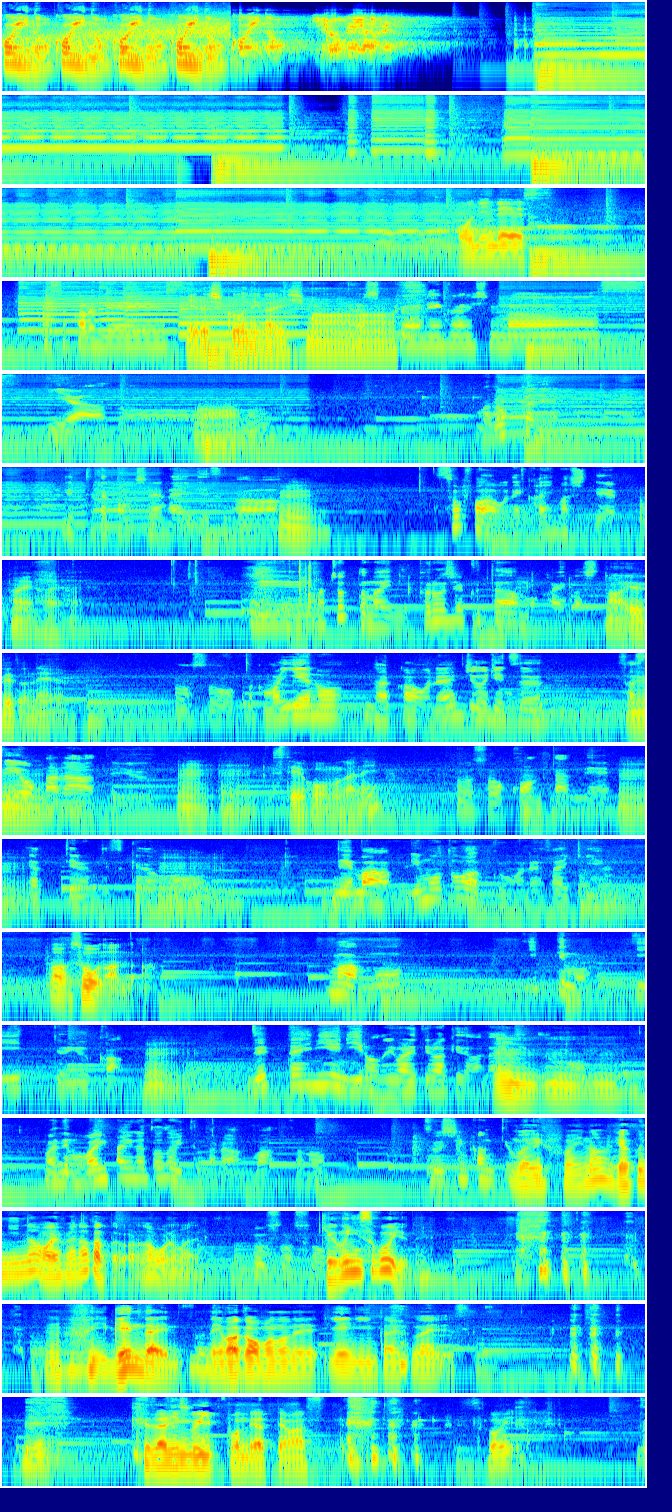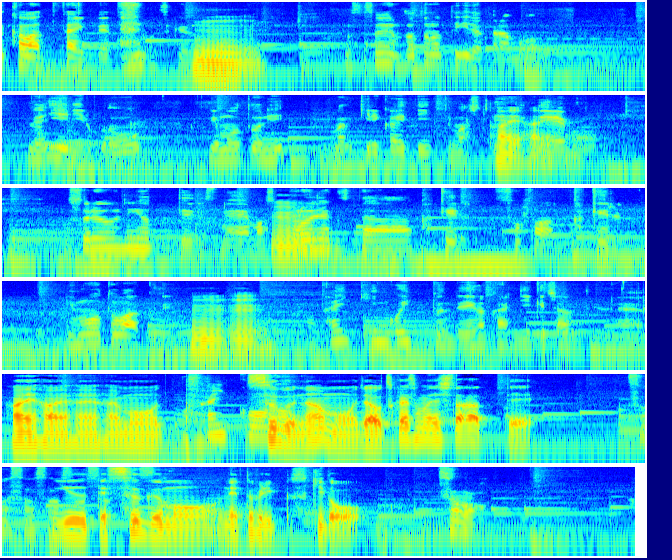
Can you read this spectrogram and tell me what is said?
恋の恋の恋の恋の恋の色眼鏡オーディンです。朝からです。よろしくお願いしよろます。しくお願いします。いや、あのあまあ、どっかで言ってたかもしれないですが、ーうん。ソファーをね、買いまして、はいはいはい。で、まあ、ちょっと前にプロジェクターも買いまして、あー、言うてたね。そうそう、なんかまあ家の中をね、充実させようかなという、うんうん。ステイホームがね。そうそう、魂胆でうん。やってるんですけどうも、ん、で、まあ、リモートワークもね、最近、あ、そうなんだ。まあもう、行ってもいいというか、うん。絶対に家にいろと言われてるわけではなうんういんですけども、んまあでも Wi-Fi が届いたから、まあその通信環境ね、Wi-Fi な。逆にな、Wi-Fi なかったからな、これまで。そうそうそう。逆にすごいよね。うん 現代のね、若者で家にインターネットないです。ね。テザリング一本でやってますって。すごいよ。変わったタイプやったんですけど、うん。そういうの整ってきたからもう、ね、家にいることをリモートにまで切り替えていってまして、はいはいはいでそれによってですね、まあ、プロジェクターかける、ソファーかけるリモートワークでもうんうん。う退勤後1分で映画館に行けちゃうっていうね。はいはいはいはい。もう、最高の。すぐな、もう、じゃあお疲れ様でしたって。そうそうそう言うてすぐもう、ネットフリックス起動。そう。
